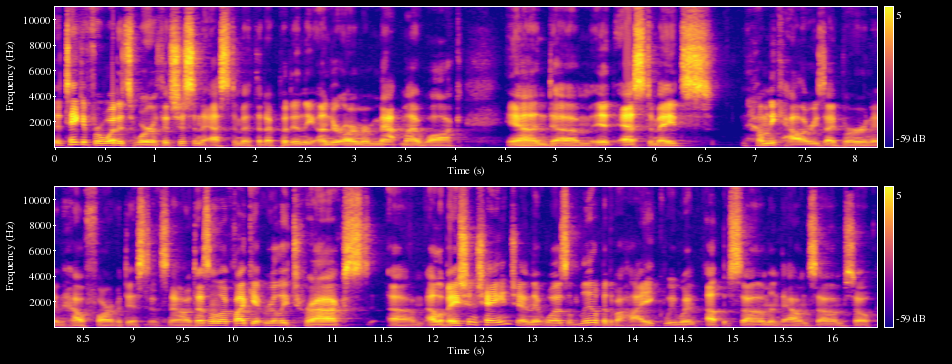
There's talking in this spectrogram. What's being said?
uh, take it for what it's worth. It's just an estimate that I put in the Under Armour Map My Walk, and um, it estimates how many calories I burn and how far of a distance. Now, it doesn't look like it really tracks um, elevation change, and it was a little bit of a hike. We went up some and down some. So,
